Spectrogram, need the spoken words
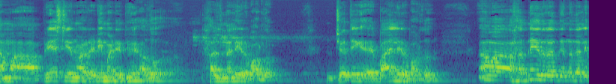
ನಮ್ಮ ಆ ಪೇಸ್ಟ್ ಏನು ಮಾಡಿ ರೆಡಿ ಮಾಡಿದ್ವಿ, ಅದು ಹಲ್ಲಿನಲ್ಲಿ ಇರಬಾರ್ದು. ಜೊತೆಗೆ ಬಾಯಲ್ಲಿ ಇರಬಾರ್ದು. ಹದಿನೈದರ ದಿನದಲ್ಲಿ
